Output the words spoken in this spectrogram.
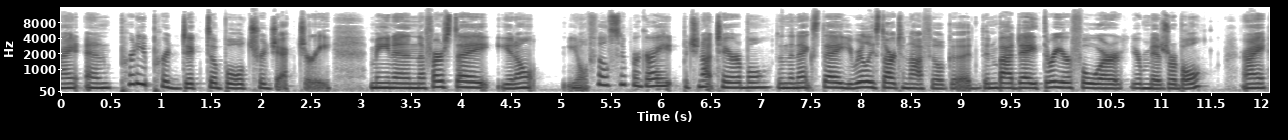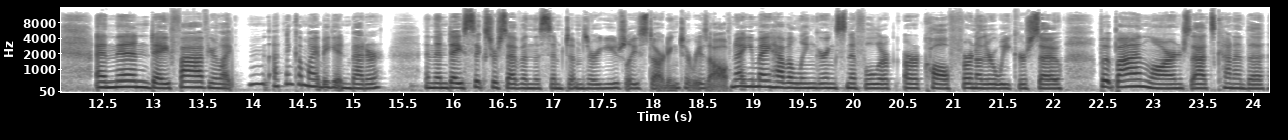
right? And pretty predictable trajectory, meaning the first day you don't you don't feel super great, but you're not terrible. Then the next day you really start to not feel good. Then by day 3 or 4 you're miserable, right? And then day 5 you're like, mm, I think I might be getting better. And then day 6 or 7 the symptoms are usually starting to resolve. Now you may have a lingering sniffle or, or cough for another week or so, but by and large that's kind of the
